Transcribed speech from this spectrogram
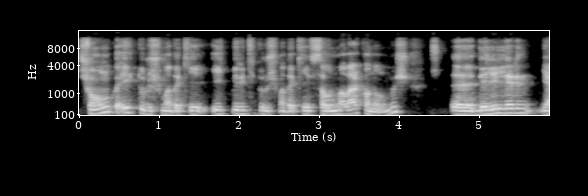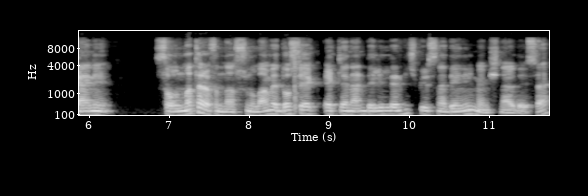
çoğunlukla ilk duruşmadaki, ilk bir iki duruşmadaki savunmalar konulmuş. E, delillerin yani savunma tarafından sunulan ve dosyaya eklenen delillerin hiçbirisine değinilmemiş neredeyse.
